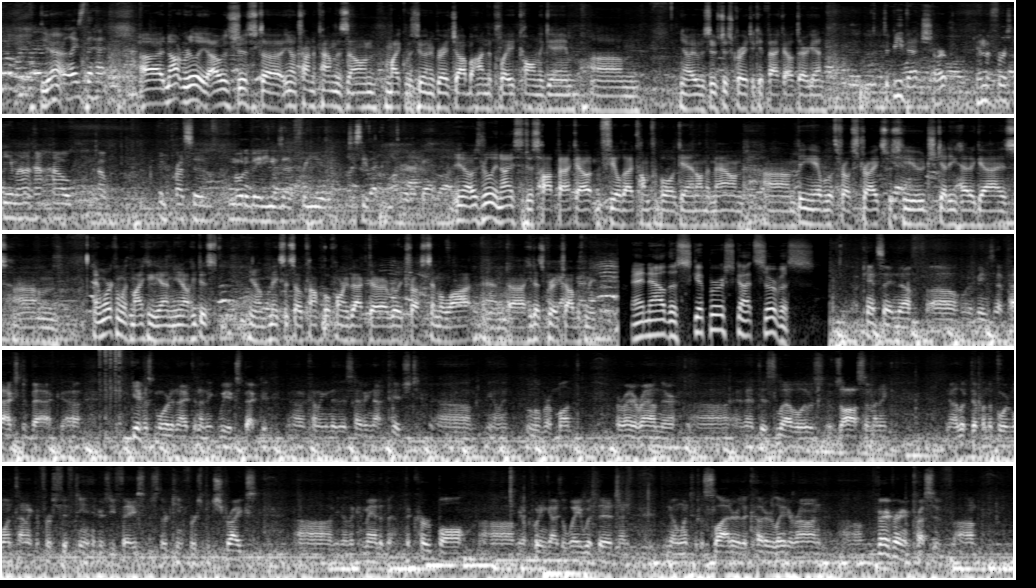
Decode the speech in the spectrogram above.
Do yeah. realize that? Uh, not really. I was just uh, you know trying to pound the zone. Mike was doing a great job behind the plate, calling the game. Um, you know, it was it was just great to get back out there again. To be that sharp in the first game out, how how, how impressive, motivating is that for you to see that come through like that? You know, it was really nice to just hop back out and feel that comfortable again on the mound. Um, being able to throw strikes was huge, getting ahead of guys. Um, and working with Mike again, you know, he just, you know, makes it so comfortable for me back there. I really trust him a lot, and uh, he does a great job with me. And now the skipper, Scott Servais. I can't say enough uh, what it means to have Paxton back. Uh, gave us more tonight than I think we expected uh, coming into this, having not pitched, um, you know, in a little over a month or right around there. Uh, and at this level, it was it was awesome. I think You know, I looked up on the board one time, like the first 15 hitters he faced, it was 13 first pitch strikes. Uh, you know, the command of the, the curveball, uh, you know, putting guys away with it, and you know, went to the slider, the cutter later on. Um, very, very impressive.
